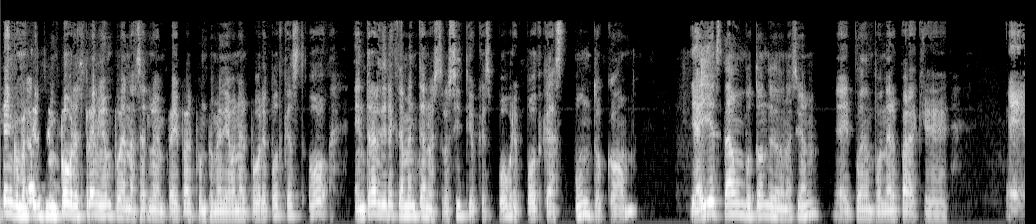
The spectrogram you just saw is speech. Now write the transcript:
Quieren convertirse en pobres premium, pueden hacerlo en paypal.media el pobre podcast o entrar directamente a nuestro sitio que es pobrepodcast.com y ahí está un botón de donación y ahí pueden poner para que eh,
